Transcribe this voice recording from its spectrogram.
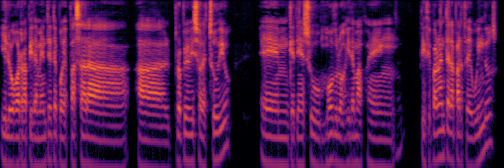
Y luego rápidamente te puedes pasar al propio Visual Studio, em, que tiene sus módulos y demás, en, principalmente en la parte de Windows,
